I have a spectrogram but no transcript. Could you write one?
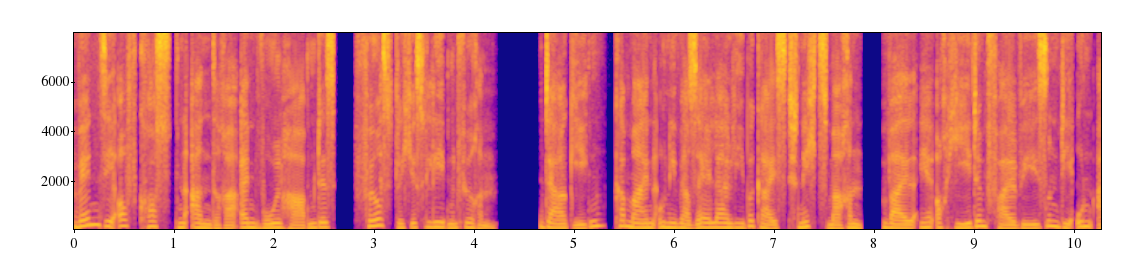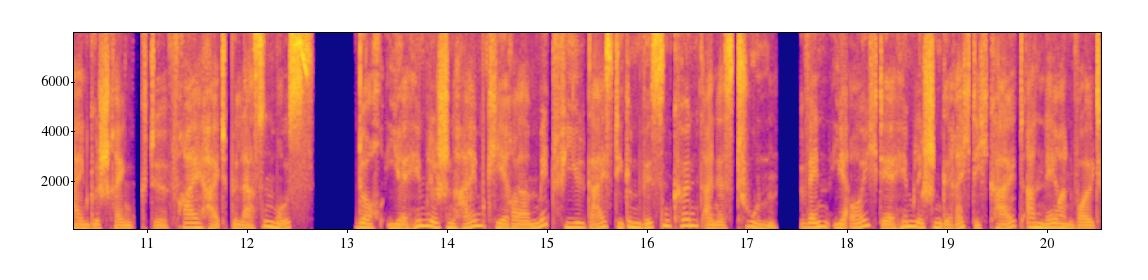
wenn sie auf Kosten anderer ein wohlhabendes, fürstliches Leben führen. Dagegen kann mein universeller Liebegeist nichts machen, weil er auch jedem Fallwesen die uneingeschränkte Freiheit belassen muss. Doch ihr himmlischen Heimkehrer mit viel geistigem Wissen könnt eines tun, wenn ihr euch der himmlischen Gerechtigkeit annähern wollt,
